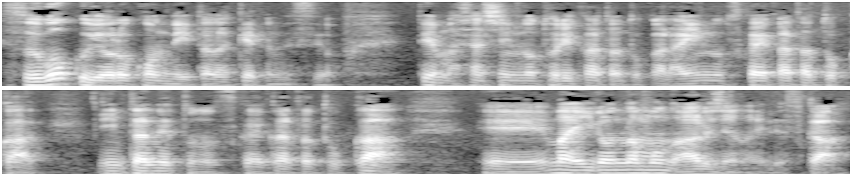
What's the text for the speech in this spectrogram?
すごく喜んでいただけるんですよ。で、まあ、写真の撮り方とか、LINE の使い方とか、インターネットの使い方とか、えーまあ、いろんなものあるじゃないですか。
